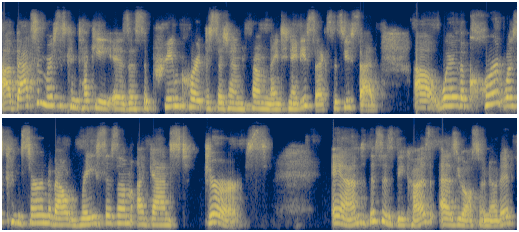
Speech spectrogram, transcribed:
Uh, Batson versus Kentucky is a Supreme Court decision from 1986, as you said, uh, where the court was concerned about racism against jurors. And this is because, as you also noted,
